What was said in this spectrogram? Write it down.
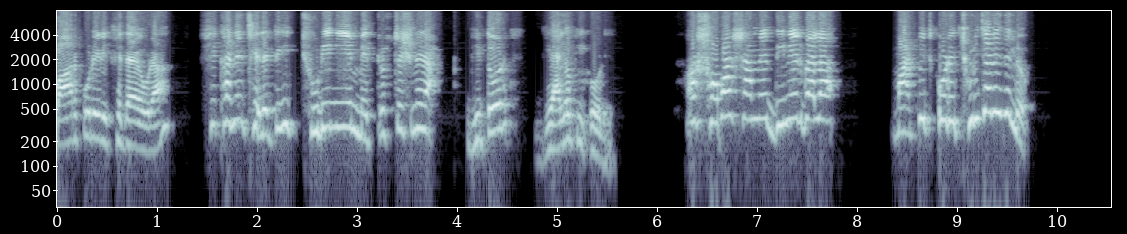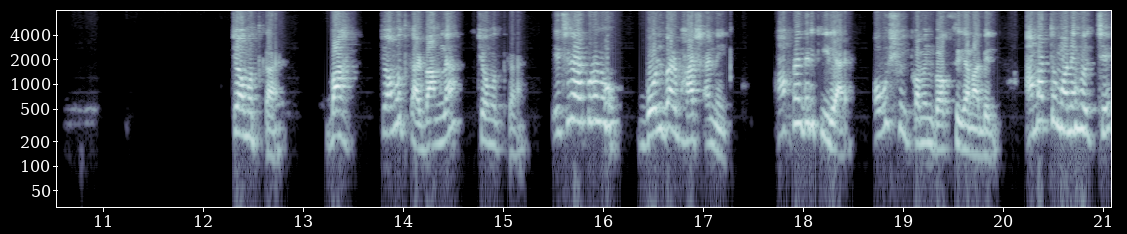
বার করে রেখে দেয় ওরা। সেখানে ছেলেটি ছুরি নিয়ে মেট্রো স্টেশনের ভিতর গেল কি করে? আর সবার সামনে দিনের বেলা মারপিট করে ছুরি চালিয়ে দিল? চমৎকার। বাহ, চমৎকার বাংলা, চমৎকার। এছাড়া আর কোনো বলবার ভাষা নেই। আপনাদের কি রায়? অবশ্যই কমেন্ট বক্সে জানাবেন। আমার তো মনে হচ্ছে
